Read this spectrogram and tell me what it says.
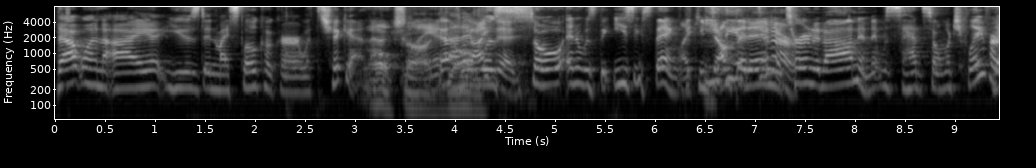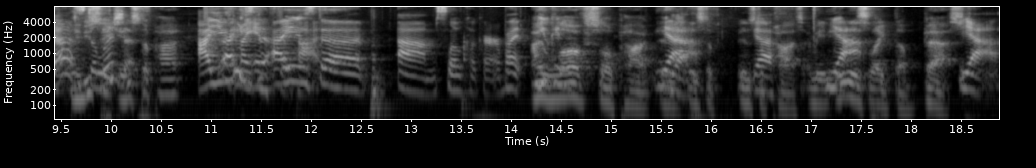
That one I used in my slow cooker with chicken, Oh, actually. God, and yeah. it I was did. so, and it was the easiest thing. Like you dump it in, dinner. you turn it on, and it was had so much flavor. Yes. It was Did you delicious. say Instapot? I use I my used, Instant I used a um, slow cooker, but I you can, love slow pot. and Yeah. Insta, Instapots. Yes. I mean, Yeah. it is like the best. yeah.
